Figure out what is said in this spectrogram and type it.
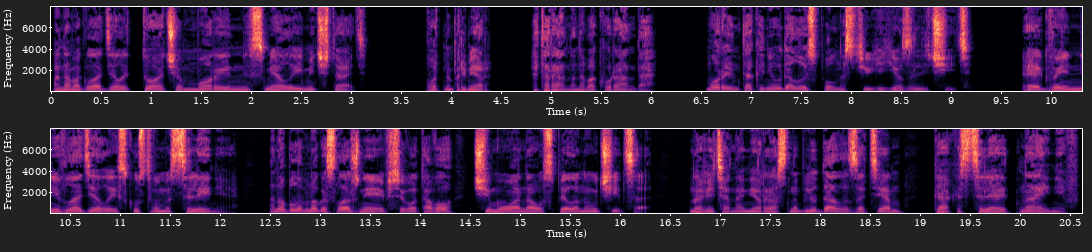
она могла делать то, о чем Морейн не смела и мечтать. Вот, например, эта рана на боку Ранда. Морейн так и не удалось полностью ее залечить. Эгвейн не владела искусством исцеления. Оно было много сложнее всего того, чему она успела научиться. Но ведь она не раз наблюдала за тем, как исцеляет Найниф,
